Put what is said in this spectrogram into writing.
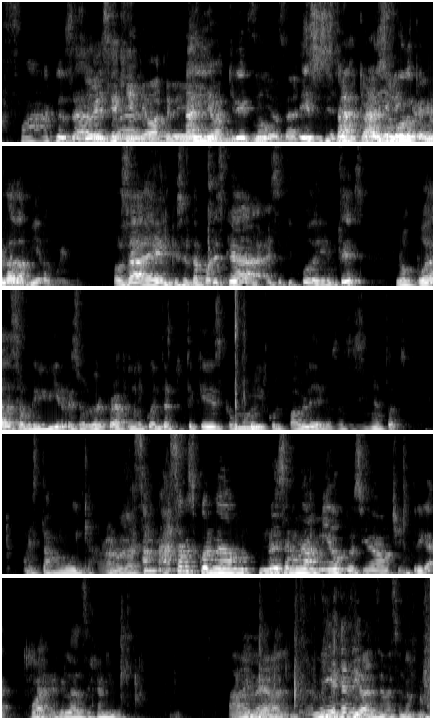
fuck, o sea, Sí, que ¿quién le va a creer? Nadie le va a creer, Sí, ¿no? o sea, eso sí está muy nadie eso fue lo que me da miedo, güey. O sea, el que se te aparezca a ese tipo de entes, lo puedas sobrevivir, resolver, pero a fin de cuentas tú te quedes como el culpable de los asesinatos. Está muy cabrón. Sí. Ah, ¿sabes cuál me da? No, esa no me da miedo, pero sí me da mucha intriga. ¿Cuál? Las de Hannibal. A mí me vale. A mí Hannibal se me hace una broma.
